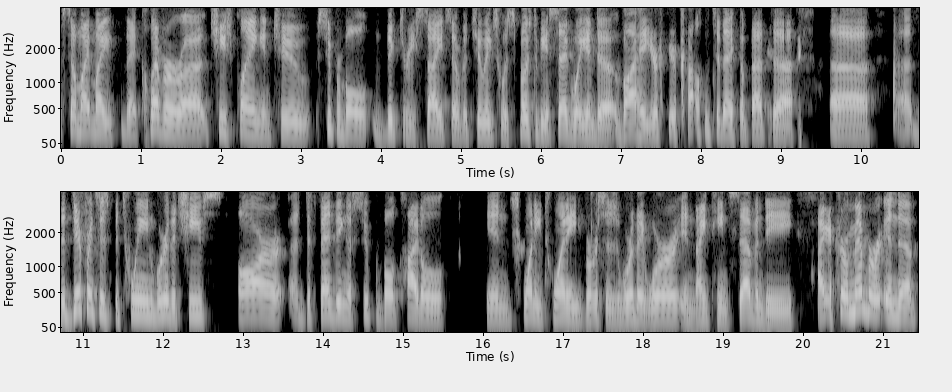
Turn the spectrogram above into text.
so my my that clever uh, Chiefs playing in two Super Bowl victory sites over two weeks was supposed to be a segue into Vahe your your column today about uh, uh, uh, the differences between where the Chiefs are uh, defending a Super Bowl title in 2020 versus where they were in 1970. I can remember in the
